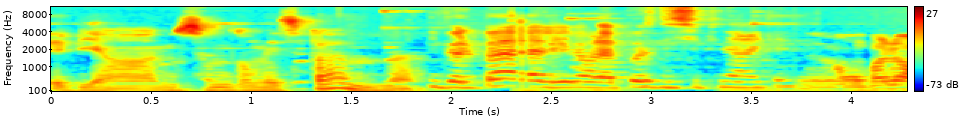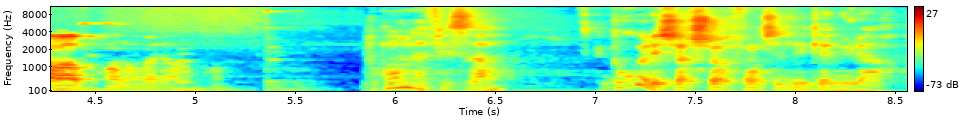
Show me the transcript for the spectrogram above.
Eh bien, nous sommes dans mes spams. Ils veulent pas aller vers la post-disciplinarité Euh, on va leur apprendre, on va leur apprendre. Pourquoi on a fait ça? Pourquoi les chercheurs font-ils des canulars?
